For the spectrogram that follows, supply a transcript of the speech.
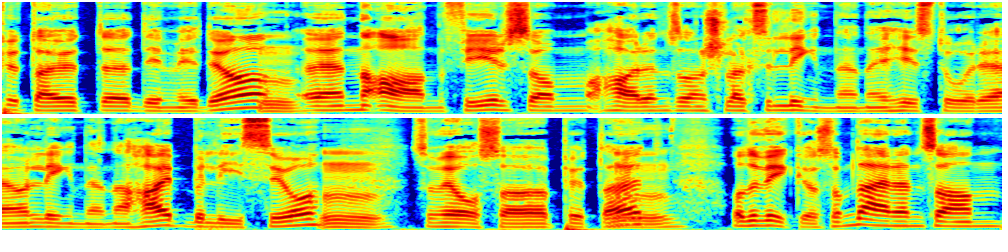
putta ut uh, din video. Mm. En annen fyr som har en sånn slags lignende historie og lignende hype, Belicio, mm, som vi også putta ut. mm, Og det virker jo som det er en sånn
